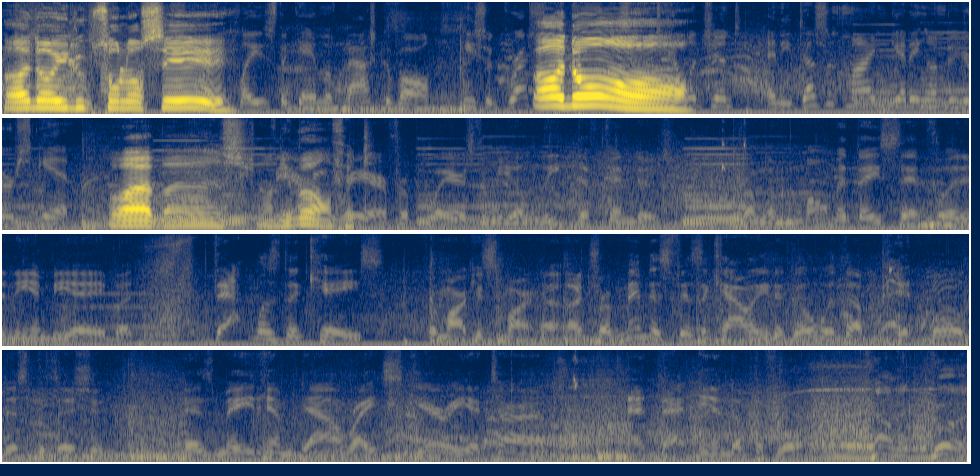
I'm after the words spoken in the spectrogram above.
Ah oh non, il loupe son lancer. Ah oh non Ouais, bah, on est mort en fait. Rare for players to be elite defenders from the moment they set foot in the NBA, but that was the case for Marcus Smart. A, a tremendous physicality to go with a pit bull disposition has made him downright scary at times at that end of the floor. Count it good.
